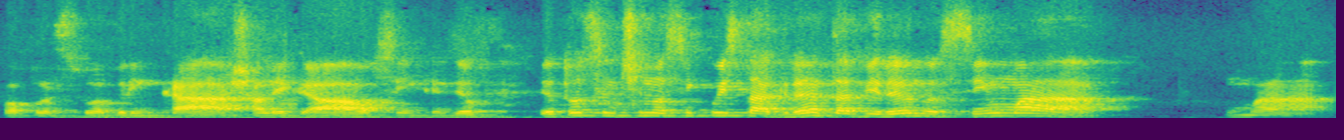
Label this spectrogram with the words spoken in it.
para pessoa brincar, achar legal, você entendeu? Eu estou sentindo assim que o Instagram está virando assim uma uma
